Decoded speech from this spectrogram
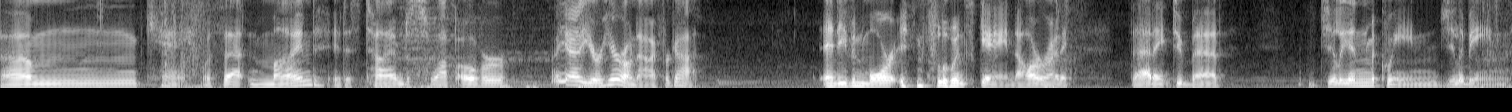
Um, okay, with that in mind, it is time to swap over. Oh yeah, you're a hero now, I forgot. And even more influence gained. Alrighty. That ain't too bad. Jillian McQueen, Jilly Bean.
